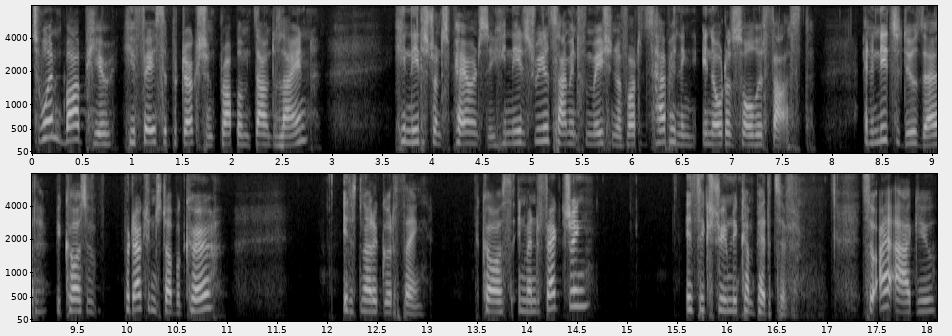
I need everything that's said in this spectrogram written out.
So when Bob here, he faced a production problem down the line, he needs transparency. He needs real-time information of what is happening in order to solve it fast. And he needs to do that because if production stop occur, it is not a good thing. Because in manufacturing, it's extremely competitive. So I argue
